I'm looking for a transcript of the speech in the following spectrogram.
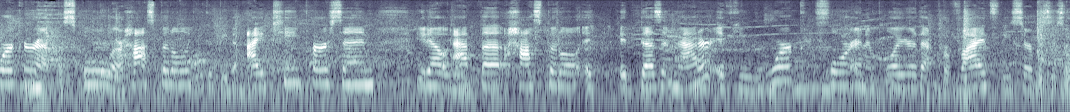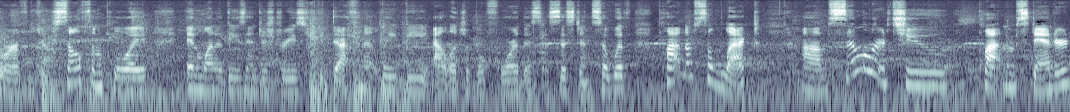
worker at the school or hospital, you could be the IT person, you know, at the hospital, it, it doesn't matter if you work for an employer that provides these services or if you're self employed in one of these industries, you could definitely be eligible for this assistance. So, with Platinum Select, um, similar to Platinum Standard,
